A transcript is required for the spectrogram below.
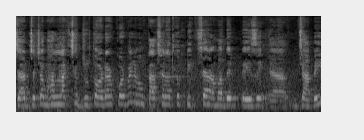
যার যেটা ভালো লাগছে দ্রুত অর্ডার করবেন এবং তাছাড়া তো পিকচার আমাদের পেজে যাবেই।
